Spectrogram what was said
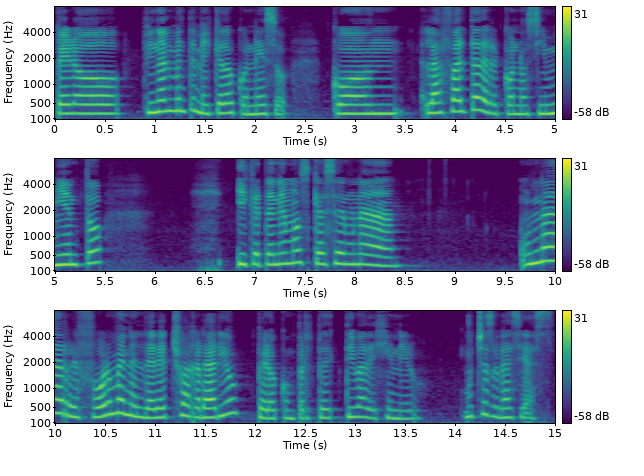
pero finalmente me quedo con eso, con la falta de reconocimiento y que tenemos que hacer una una reforma en el derecho agrario, pero con perspectiva de género. Muchas gracias.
